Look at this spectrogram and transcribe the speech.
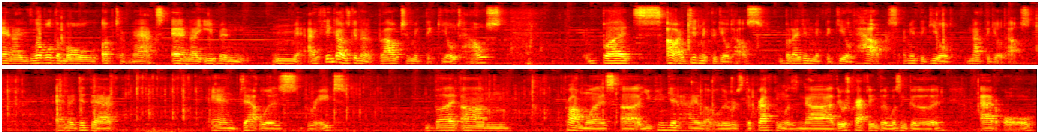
And I leveled them all up to max, and I even, mm, I think I was gonna about to make the guild house, but oh, I did make the guild house, but I didn't make the guild house. I made the guild, not the guild house, and I did that, and that was great. But um, problem was uh, you can get high level. There was the crafting was not there was crafting, but it wasn't good at all.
